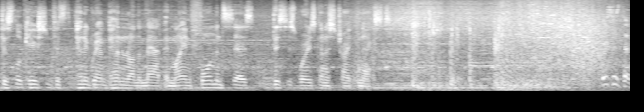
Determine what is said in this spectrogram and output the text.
This location fits the pentagram pattern on the map, and my informant says this is where he's going to strike next. This is the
